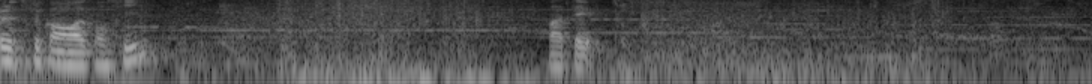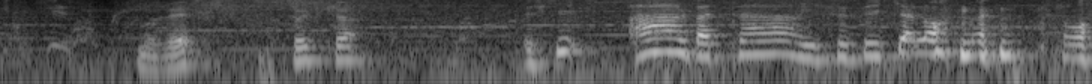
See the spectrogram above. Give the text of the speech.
Le truc en raccourci. Raté. Mauvais truc. Est-ce qu'il... Ah le bâtard, il se décale en même temps.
